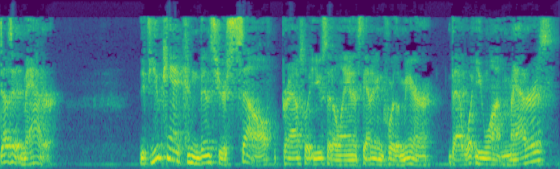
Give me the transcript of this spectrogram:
does it matter? If you can't convince yourself, perhaps what you said, Elaine, standing before the mirror, that what you want matters,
